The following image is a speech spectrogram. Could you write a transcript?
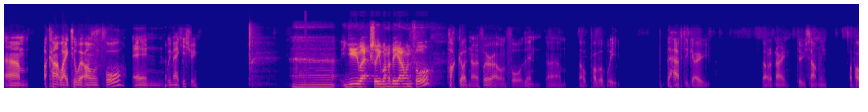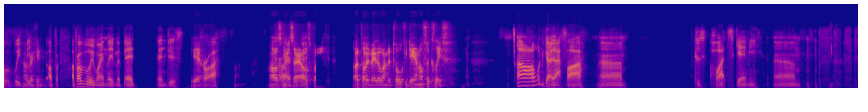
um, I can't wait till we're 0 4 and we make history. Uh, you actually want to be 0 and 4? Oh God, no! If we're 0 4, then um, I'll probably have to go. I don't know, do something. I'll probably I be. I'll, I probably won't leave my bed and just Yeah. cry. I was going to say, I was probably, I'd probably be the one to talk you down off a cliff. Oh, I wouldn't go that far. Um, because heights scare me. Um,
